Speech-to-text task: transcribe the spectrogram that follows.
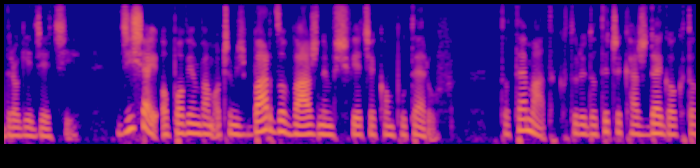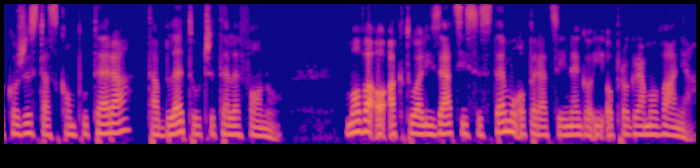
drogie dzieci. Dzisiaj opowiem Wam o czymś bardzo ważnym w świecie komputerów. To temat, który dotyczy każdego, kto korzysta z komputera, tabletu czy telefonu. Mowa o aktualizacji systemu operacyjnego i oprogramowania.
